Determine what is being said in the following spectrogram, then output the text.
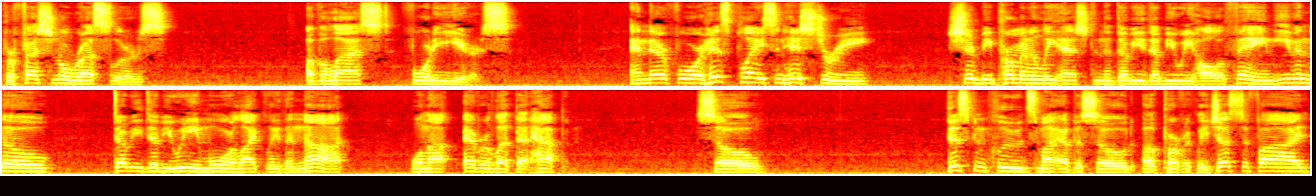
professional wrestlers of the last 40 years. And therefore, his place in history should be permanently etched in the WWE Hall of Fame, even though WWE, more likely than not, will not ever let that happen. So, this concludes my episode of Perfectly Justified,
